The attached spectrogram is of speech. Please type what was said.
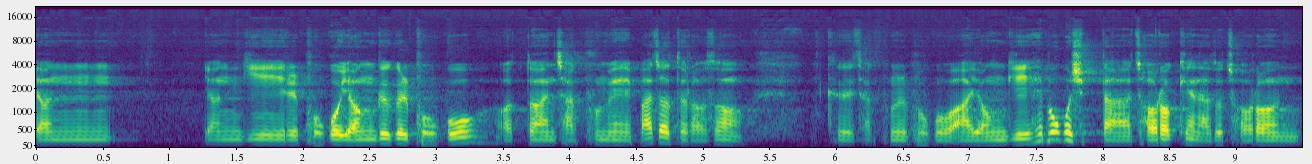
연 연기를 보고 연극을 보고 어떠한 작품에 빠져들어서 그 작품을 보고 아 연기 해보고 싶다. 저렇게 나도 저런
